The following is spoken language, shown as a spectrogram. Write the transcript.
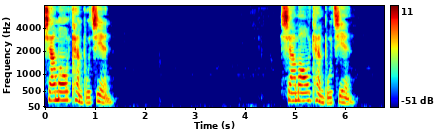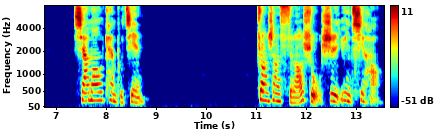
瞎猫看不见，瞎猫看不见，瞎猫看不见。撞上死老鼠是运气好，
